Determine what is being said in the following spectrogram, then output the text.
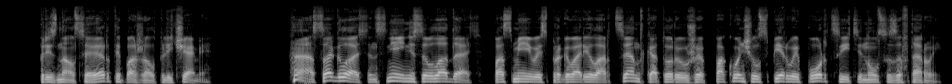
— признался Эрт и пожал плечами. «Ха, согласен, с ней не совладать», — посмеиваясь, проговорил Арцент, который уже покончил с первой порцией и тянулся за второй.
